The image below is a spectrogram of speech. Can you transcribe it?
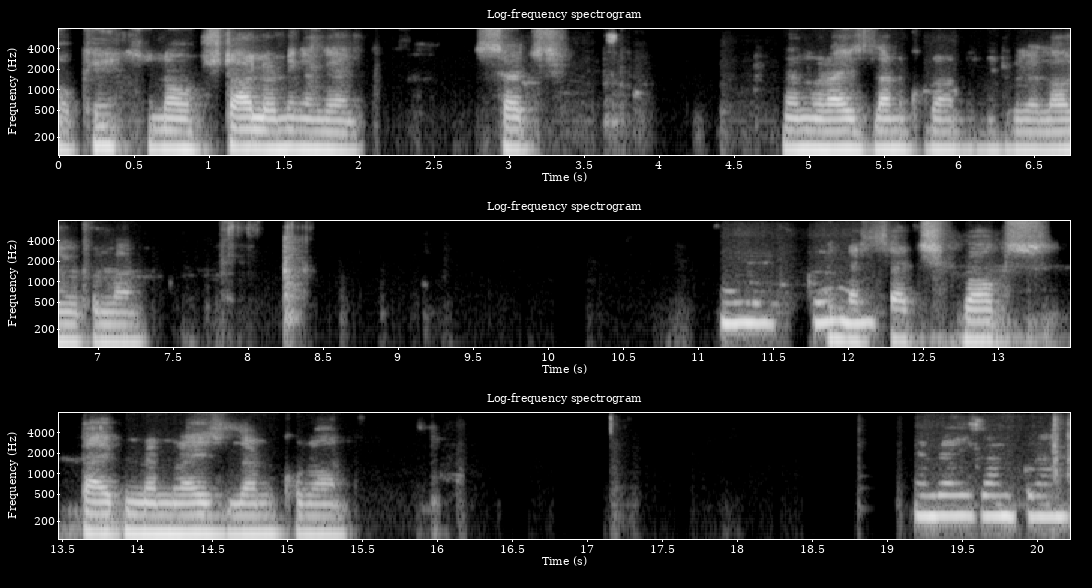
Okay, so now start learning again. Search, memorize, learn Quran, and it will allow you to learn. In the search box, type memorize, learn Quran. Memorize on Quran.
